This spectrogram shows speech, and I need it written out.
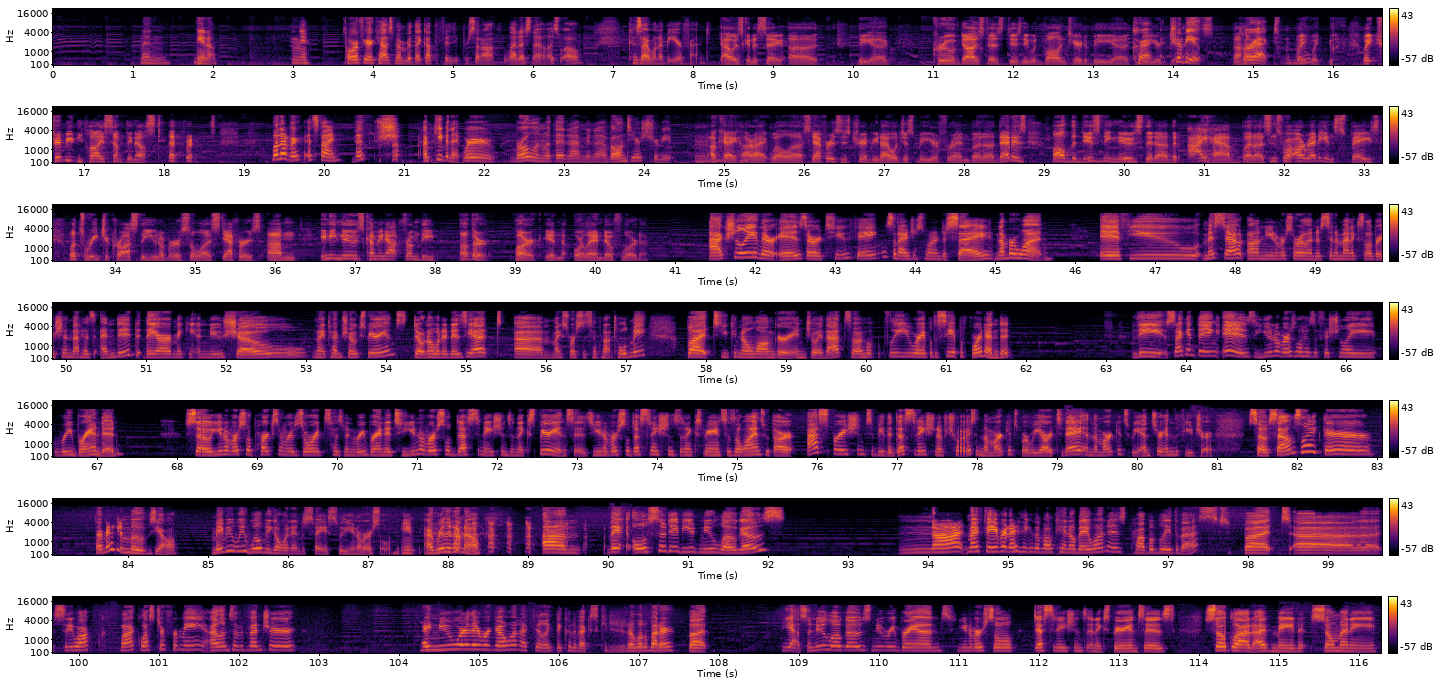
And you know, yeah. Or if you're a cast member that got the fifty percent off, let us know as well, because I want to be your friend. I was gonna say, uh, the uh, crew of Daz Does Disney would volunteer to be uh, to be Correct. your Tribute. guests. Uh-huh. Correct. Wait, Mhm. wait, wait. Tribute implies something else. Whatever. It's fine. I'm keeping it. We're rolling with it. and I'm gonna volunteer as tribute. Mhm. Okay, all right. Well, uh, Steffers is tribute. I will just be your friend. But uh, that is all the Disney news that uh, that I have. But uh, since we're already in space, let's reach across the Universal. Uh, Steffers, um, any news coming out from the other park in Orlando, Florida? Actually, there is. There are two things that I just wanted to say. Number one, if you missed out on Universal Orlando Cinematic Celebration, that has ended. They are making a new show, nighttime show experience. Don't know what it is yet. Um, my sources have not told me, but you can no longer enjoy that. So hopefully you were able to see it before it ended. The second thing is Universal has officially rebranded. So, Universal Parks and Resorts has been rebranded to Universal Destinations and Experiences. Universal Destinations and Experiences aligns with our aspiration to be the destination of choice in the markets where we are today and the markets we enter in the future. So, sounds like they're they're making moves, y'all. Maybe we will be going into space with Universal. I really don't know. um, they also debuted new logos. Not my favorite. I think the Volcano Bay one is probably the best, but uh City Walk lackluster for me. Islands of Adventure. I knew where they were going. I feel like they could have executed it a little better, but yeah, so new logos, new rebrand, Universal destinations and experiences. So glad I've made so many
